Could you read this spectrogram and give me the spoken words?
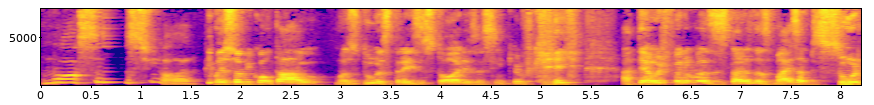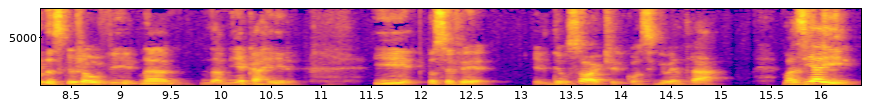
Nossa Senhora! E começou a me contar umas duas, três histórias assim que eu fiquei. Até hoje foram umas histórias das mais absurdas que eu já ouvi na, na minha carreira. E você vê, ele deu sorte, ele conseguiu entrar. Mas e aí?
